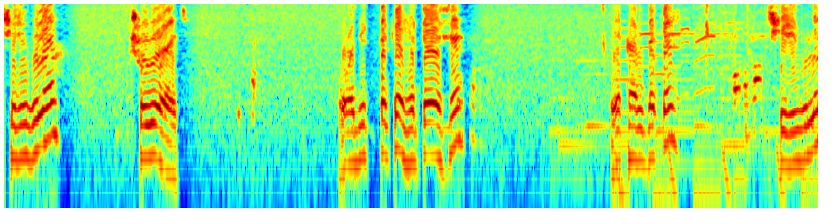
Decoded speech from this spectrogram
সিঁড়িগুলো শুরু হয়েছে। ওদিক থেকে হেঁটে এসে এখান থেকে সিঁড়িগুলো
